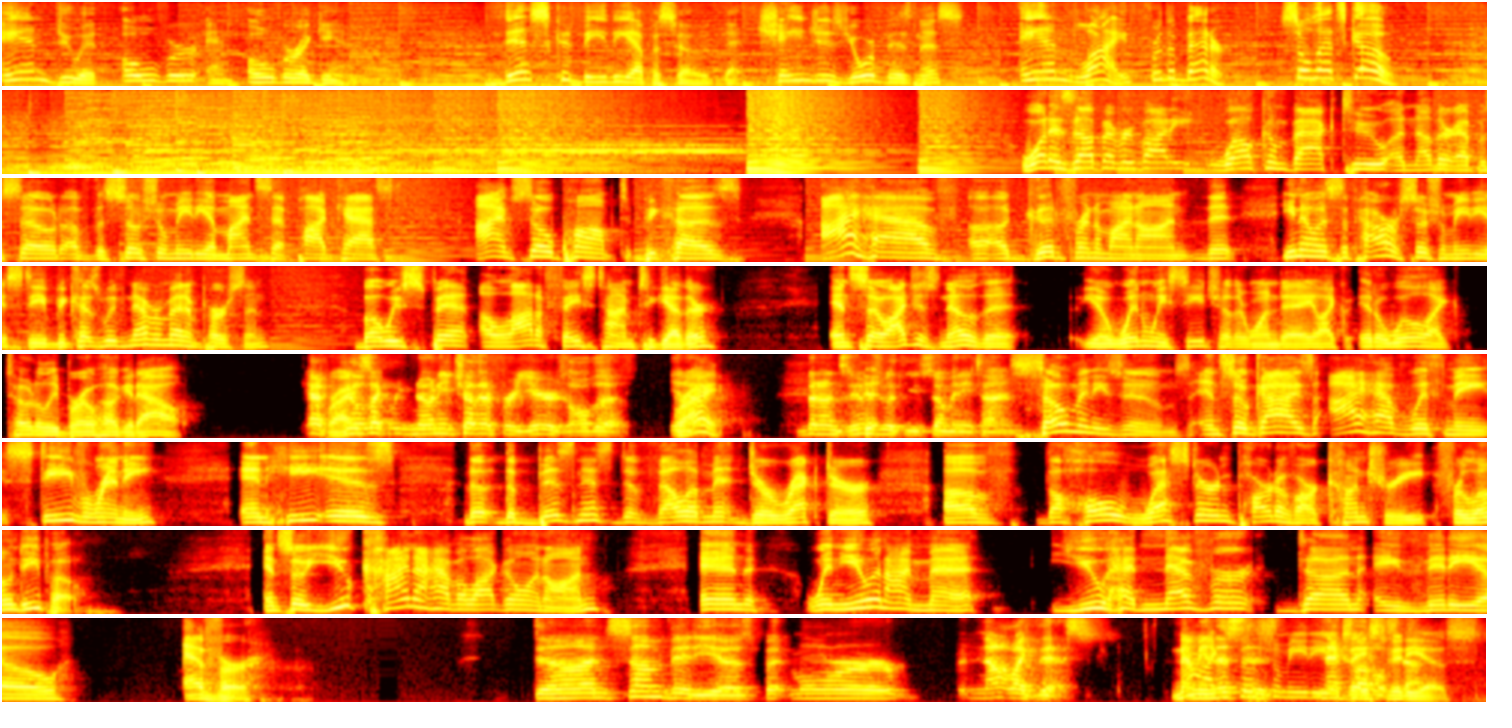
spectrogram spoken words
and do it over and over again. This could be the episode that changes your business and life for the better. So let's go. What is up, everybody? Welcome back to another episode of the Social Media Mindset Podcast. I'm so pumped because I have a, a good friend of mine on that, you know, it's the power of social media, Steve, because we've never met in person, but we've spent a lot of FaceTime together. And so I just know that, you know, when we see each other one day, like it'll will like totally bro hug it out. Yeah, it Right. feels like we've known each other for years. All the you know, right. been on Zooms with you so many times. So many Zooms. And so, guys, I have with me Steve Rennie, and he is the, the business development director of the whole western part of our country for Loan Depot. And so, you kind of have a lot going on. And when you and I met, you had never done a video ever. Done some videos, but more not like this. not mean, like this is social media next based videos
